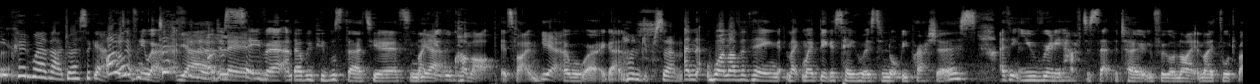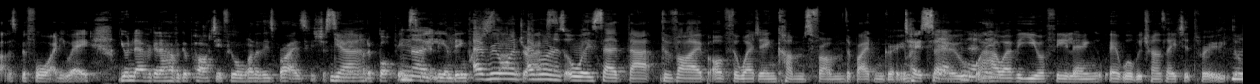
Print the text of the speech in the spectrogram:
like you could wear that dress again. I'll definitely wear it. Yeah. I'll just save it and there'll be people's 30th and like Yeah. it will come up. It's fine. Yeah. I will wear it again. 100%. And one other thing, like my biggest takeaway is to not be precious. I think you really have to set the tone for your night. And I thought about this before anyway. You're never going to have a good party if you're one of these brides who's just Yeah. kind of bopping No. sweetly and being precious Everyone, everyone has always said that the vibe of the wedding comes from the bride and groom. Totally. So, Definitely. however you are feeling, it will be translated through your.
